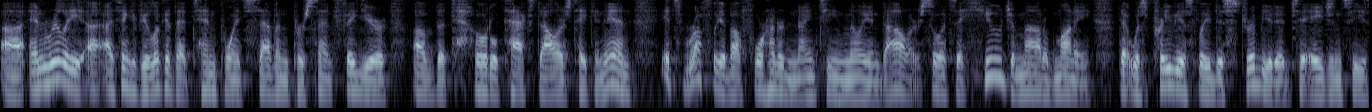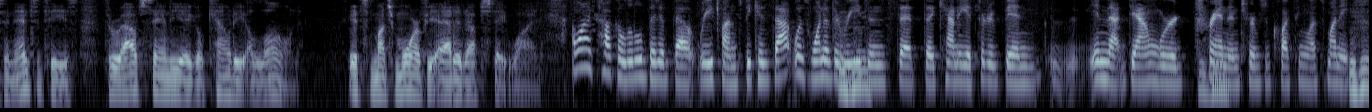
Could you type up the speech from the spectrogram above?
Uh, and really, I think if you look at that 10.7% figure of the total tax dollars taken in, it's roughly about $419 million. So it's a huge amount of money that was previously distributed to agencies and entities throughout San Diego County alone. it's much more if you add it up statewide. I want to talk a little bit about refunds because that was one of the mm-hmm. reasons that the county had sort of been in that downward trend mm-hmm. in terms of collecting less money. Mm-hmm.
